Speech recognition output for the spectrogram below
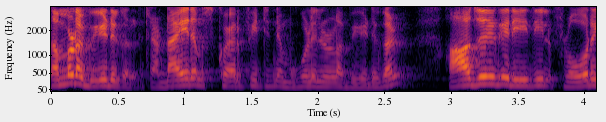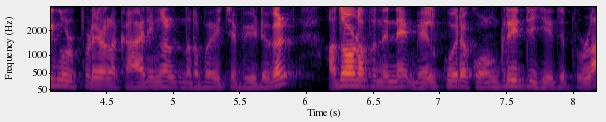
നമ്മുടെ വീടുകൾ രണ്ടായിരം സ്ക്വയർ ഫീറ്റിന്റെ മുകളിലുള്ള വീടുകൾ ആധുനിക രീതിയിൽ ഫ്ലോറിംഗ് ഉൾപ്പെടെയുള്ള കാര്യങ്ങൾ നിർവഹിച്ച വീടുകൾ അതോടൊപ്പം തന്നെ മേൽക്കൂര കോൺക്രീറ്റ് ചെയ്തിട്ടുള്ള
